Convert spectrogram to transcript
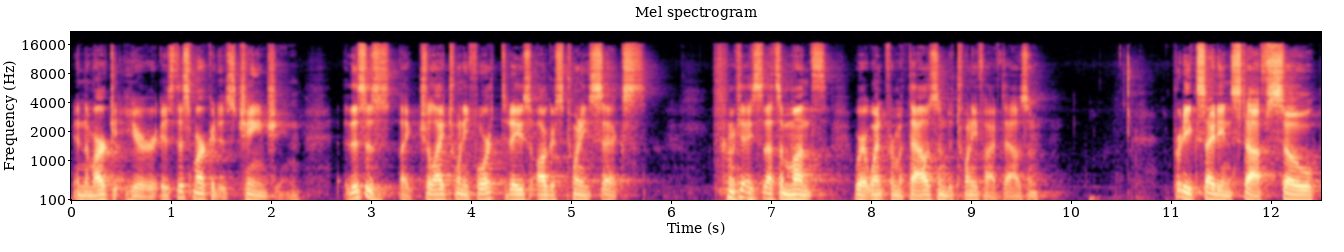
in the market here is this market is changing. This is like July 24th. Today's August 26th. Okay, so that's a month where it went from 1,000 to 25,000. Pretty exciting stuff. So,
